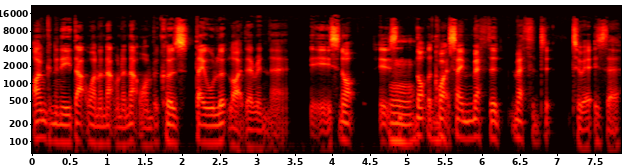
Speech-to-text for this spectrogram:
I'm going to need that one and that one and that one because they all look like they're in there. It's not it's mm. not the quite same method method to it, is there?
